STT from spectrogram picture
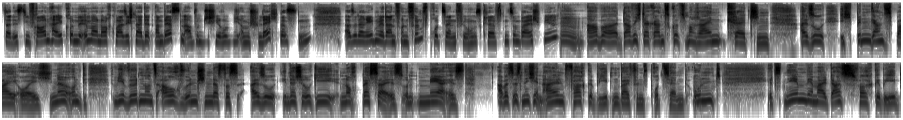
dann ist die Frauenheilkunde immer noch quasi schneidet am besten ab und die Chirurgie am schlechtesten. Also da reden wir dann von 5% Führungskräften zum Beispiel. Mhm. Aber darf ich da ganz kurz mal reinkrätschen? Also ich bin ganz bei euch. Ne? Und wir würden uns auch wünschen, dass das also in der Chirurgie noch besser ist und mehr ist. Aber es ist nicht in allen Fachgebieten bei 5 Prozent. Mhm. Und jetzt nehmen wir mal das Fachgebiet,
